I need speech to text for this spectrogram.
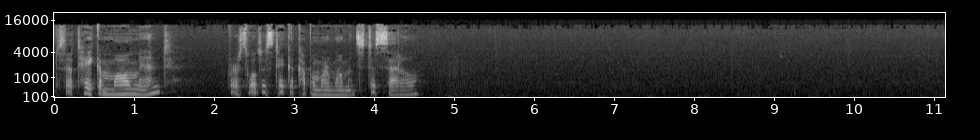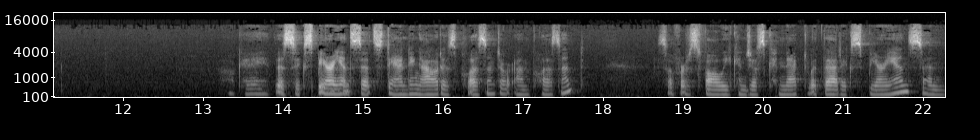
So take a moment. First, we'll just take a couple more moments to settle. Okay, this experience that's standing out as pleasant or unpleasant. So, first of all, we can just connect with that experience and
